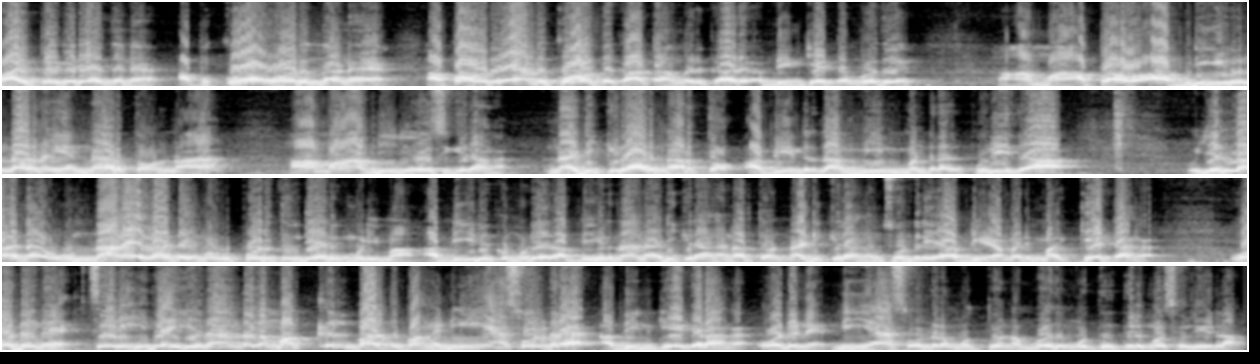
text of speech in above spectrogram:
வாய்ப்பே கிடையாது தானே? அப்ப கோவம் வரும் தானே? அப்ப அவர் ஏன் அந்த கோவத்தை காட்டாம இருக்காரு அப்படின்னு கேட்டபோது ஆமா அப்ப அப்படி இருந்தாருன்னா என்ன அர்த்தம்னா ஆமா அப்படின்னு யோசிக்கிறாங்க. நடிக்கிறாருன்னு அர்த்தம் அப்படின்றதான் மீன் பண்றாரு. புரியுதா? எல்லா நான் உன்னால எல்லா டைமும் பொறுத்துக்கிட்டே இருக்க முடியுமா? அப்படி இருக்க முடியாது. அப்படி இருந்தா நடிக்கிறாங்கன்னு அர்த்தம். நடிக்கிறாங்கன்னு சொல்றியா? அப்படின்ற மாதிரி கேட்டாங்க. உடனே சரி இதை எதா இருந்தாலும் மக்கள் பார்த்துப்பாங்க. நீ ஏன் சொல்ற? அப்படின்னு கேட்கறாங்க உடனே நீ ஏன் சொல்ற முத்துன்னும் போது முத்து திரும்ப சொல்லிடுறான்.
